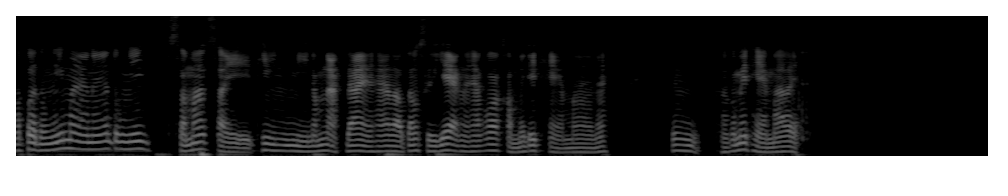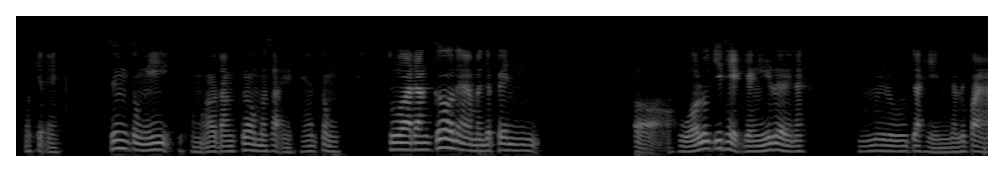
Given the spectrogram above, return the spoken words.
เราเปิดตรงนี้มานะ ตรงนี้สามารถใส่ที่มีน้ำหนักได้นะฮะ เราต้องซื้อแยกนะฮะ เพราะเขาไม่ได้แถมมานะ ซึ่งเขาก็ไม่แถมมาเลยโอเค ซึ่งตรงนี้ผมเอาดังเกิลมาใส่ฮะตรงตัวดังเกิลเนี่ย มันจะเป็นเอ่อหัว Logitech อย่างนี้เลยนะ ไม่รู้จะเห็นกันหรือเปล่า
